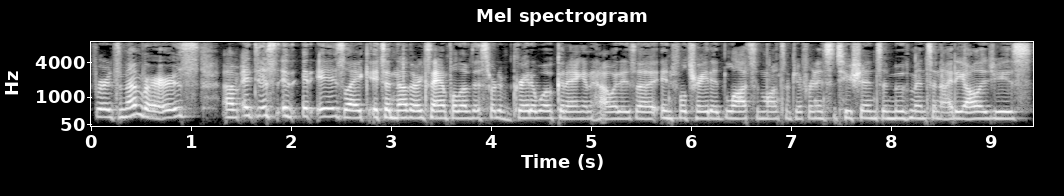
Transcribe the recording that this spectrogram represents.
for its members, um, it just it, it is like it's another example of this sort of great awakening and how it is uh, infiltrated lots and lots of different institutions and movements and ideologies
